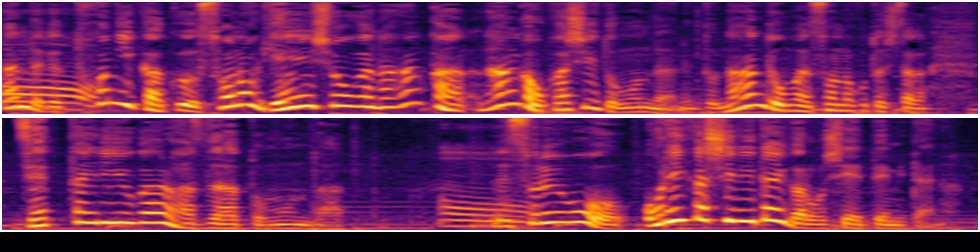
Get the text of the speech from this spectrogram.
なんだけどとにかくその現象がなんかなんかおかしいと思うんだよねと。なんでお前そんなことしたか。絶対理由があるはずだと思うんだ。でそれを俺が知りたいから教えてみたいな。うん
